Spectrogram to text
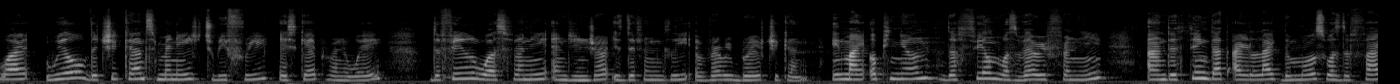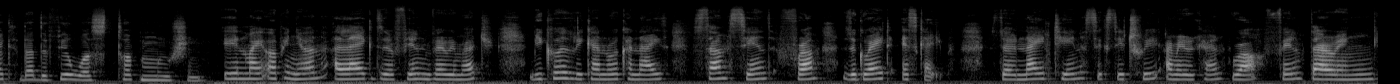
Why will the chickens manage to be free, escape, run away? The film was funny and Ginger is definitely a very brave chicken. In my opinion, the film was very funny and the thing that I liked the most was the fact that the film was stop motion. In my opinion, I liked the film very much because we can recognize some scenes from The Great Escape, the 1963 American war film starring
